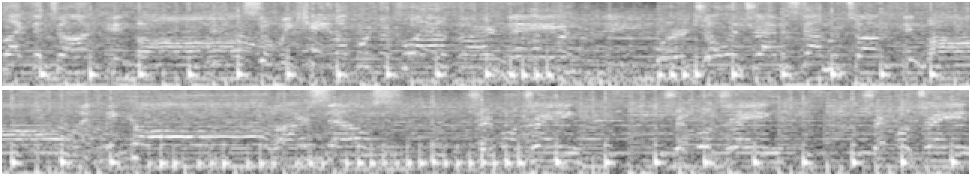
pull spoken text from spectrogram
like to talk pinball, so we came up with a clever name. We're Joel and Travis Tom who talk pinball, and we call ourselves Triple Drain, Triple Drain, Triple Drain.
